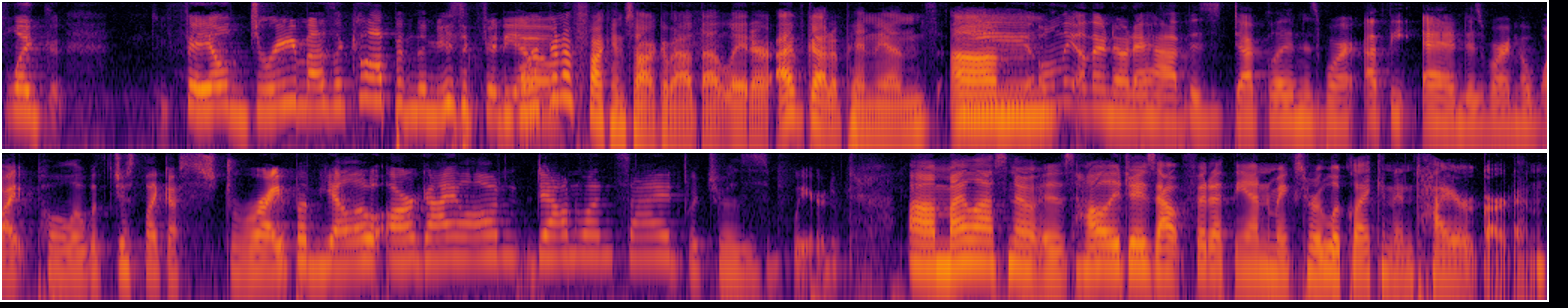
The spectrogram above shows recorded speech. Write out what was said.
like failed dream as a cop in the music video. We're gonna fucking talk about that later. I've got opinions. Um, the only other note I have is Declan is wearing at the end is wearing a white polo with just like a stripe of yellow argyle on down one side, which was weird. um, my last note is Holly J's outfit at the end makes her look like an entire garden.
